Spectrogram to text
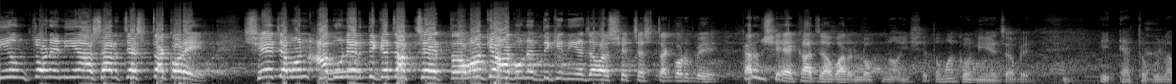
নিয়ন্ত্রণে নিয়ে আসার চেষ্টা করে। সে যেমন আগুনের দিকে যাচ্ছে, তোমাকে আগুনের দিকে নিয়ে যাওয়ার সে চেষ্টা করবে। কারণ সে একা যাওয়ার লোক নয়, সে তোমাকেও নিয়ে যাবে। এই এতগুলা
